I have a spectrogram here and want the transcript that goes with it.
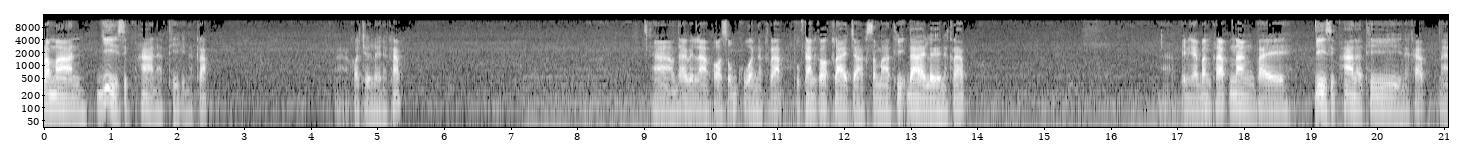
ประมาณ 25 นาทีนะครับ อเชิญเลยนะครับอ้าวได้เวลาพอสมควรนะครับ ทุกท่านก็คลายจากสมาธิได้เลยนะครับ เป็นไงบ้างครับนั่งไป 25 นาทีนะครับนะ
